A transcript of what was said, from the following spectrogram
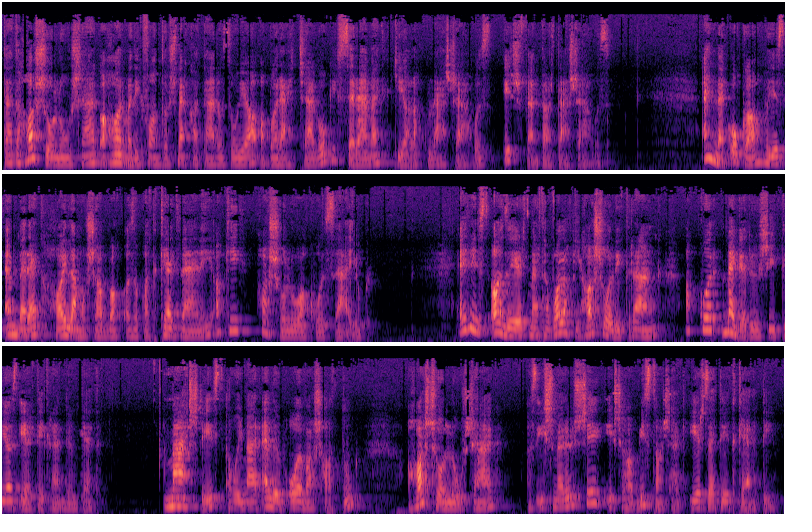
Tehát a hasonlóság a harmadik fontos meghatározója a barátságok és szerelmek kialakulásához és fenntartásához. Ennek oka, hogy az emberek hajlamosabbak azokat kedvelni, akik hasonlóak hozzájuk. Egyrészt azért, mert ha valaki hasonlít ránk, akkor megerősíti az értékrendünket. Másrészt, ahogy már előbb olvashattuk, a hasonlóság az ismerősség és a biztonság érzetét kelti.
